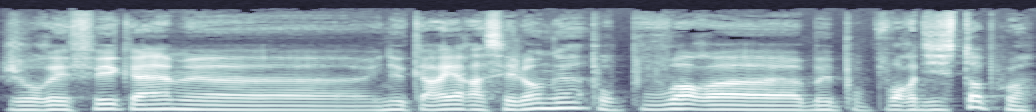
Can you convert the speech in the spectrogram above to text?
j'aurais fait quand même une carrière assez longue pour pouvoir, pour pouvoir dire stop. Quoi.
